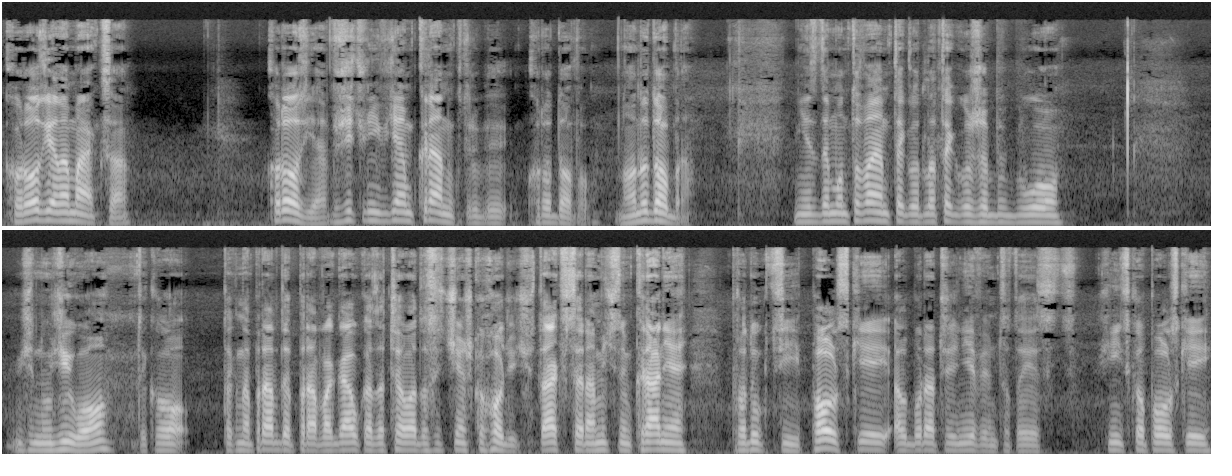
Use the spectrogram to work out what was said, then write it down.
Korozja na maksa. Korozja. W życiu nie widziałem kranu, który by korodował. No no dobra. Nie zdemontowałem tego dlatego, żeby było mi się nudziło, tylko tak naprawdę prawa gałka zaczęła dosyć ciężko chodzić. Tak, w ceramicznym kranie produkcji polskiej, albo raczej nie wiem, co to jest, chińsko-polskiej.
